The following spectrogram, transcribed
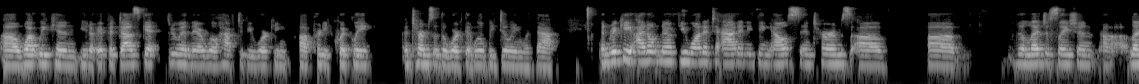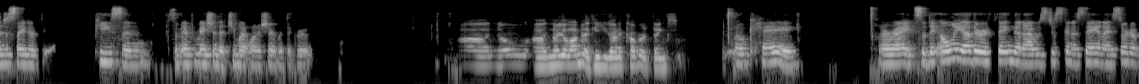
uh, what we can, you know, if it does get through in there, we'll have to be working uh, pretty quickly in terms of the work that we'll be doing with that. And Ricky, I don't know if you wanted to add anything else in terms of uh, the legislation, uh, legislative piece and some information that you might want to share with the group. Uh, no, uh, no, Yolanda, I think you got it covered. Thanks. Okay. All right. So the only other thing that I was just going to say, and I sort of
